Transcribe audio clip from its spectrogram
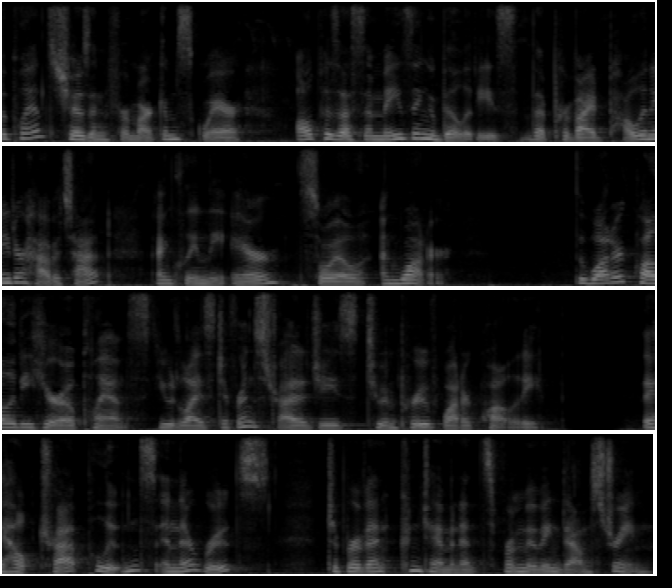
The plants chosen for Markham Square all possess amazing abilities that provide pollinator habitat and clean the air, soil, and water. The Water Quality Hero plants utilize different strategies to improve water quality. They help trap pollutants in their roots to prevent contaminants from moving downstream.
